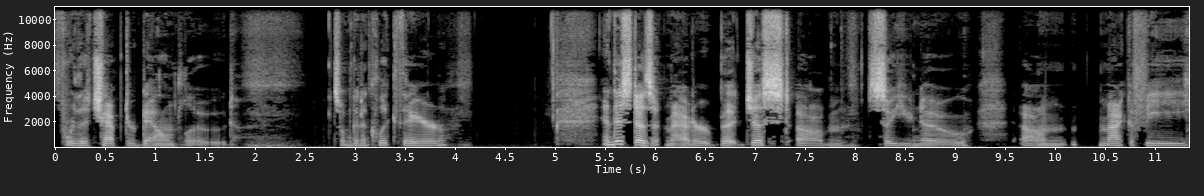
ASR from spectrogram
for the chapter download. So I'm going to click there. And this doesn't matter, but just um, so you know, um, McAfee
